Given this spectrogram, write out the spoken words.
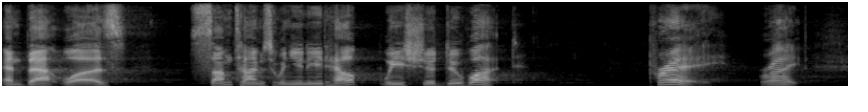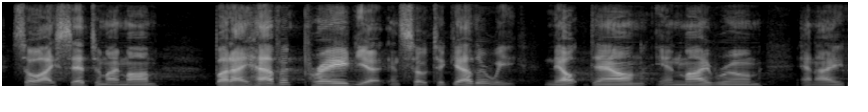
And that was sometimes when you need help, we should do what? Pray. Right. So I said to my mom, but I haven't prayed yet. And so together we knelt down in my room and I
